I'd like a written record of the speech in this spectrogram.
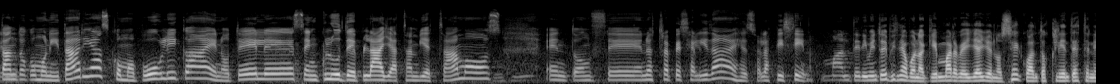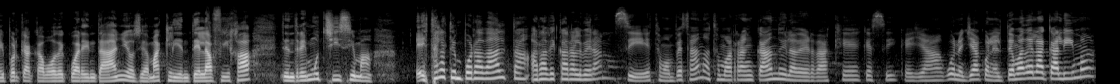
tanto comunitarias como públicas, en hoteles, en clubs de playas también estamos. Entonces, nuestra especialidad es eso, las piscinas. Mantenimiento de piscinas, bueno, aquí en Marbella yo no sé cuántos clientes tenéis porque acabo de 40 años y además clientela fija tendréis muchísima. ¿Esta es la temporada alta ahora de cara al verano? Sí, estamos empezando, estamos arrancando y la verdad es que, que sí, que ya, bueno, ya con el tema de la calima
